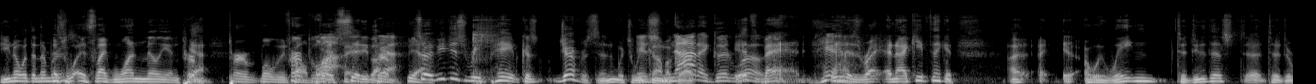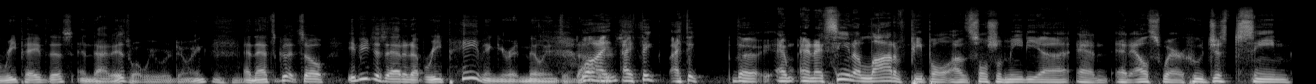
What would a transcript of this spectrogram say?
do you know what the number It's, is? it's like one million per Yeah. per what we Per call block. block. city block. Yeah. Yeah. So if you just repave, because Jefferson, which we It's come across, not a good road. It's bad. Yeah. It is right. And I keep thinking, uh, uh, are we waiting to do this to, to, to repave this? And that is what we were doing, Mm-hmm. and that's good. So if you just added up repaving, you're at millions of dollars. Well, I. I think I think the and, and I've seen a lot of people on social media and and elsewhere who just seem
